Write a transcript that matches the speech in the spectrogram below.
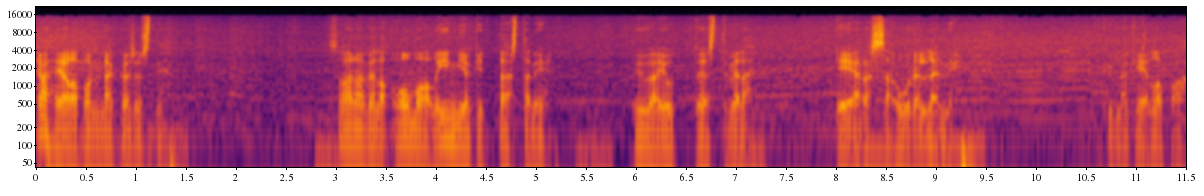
Ja helpon näköisesti. Saadaan vielä oma linjakin tästä, niin hyvä juttu. Ja sitten vielä DRS uudelleen, niin kyllä kelpaa.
